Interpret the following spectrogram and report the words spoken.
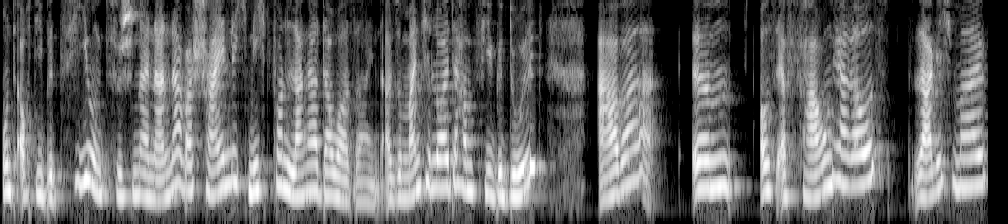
und auch die Beziehung zwischeneinander wahrscheinlich nicht von langer Dauer sein. Also manche Leute haben viel Geduld, aber ähm, aus Erfahrung heraus, sage ich mal,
